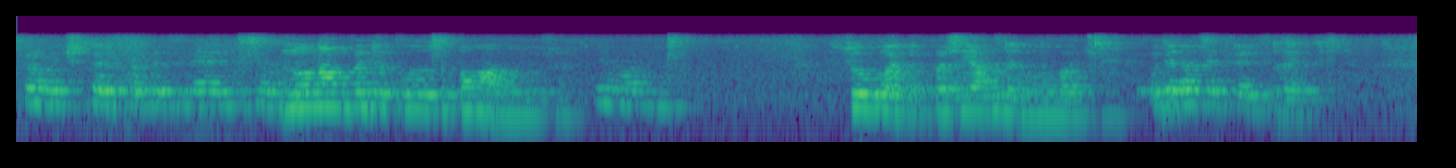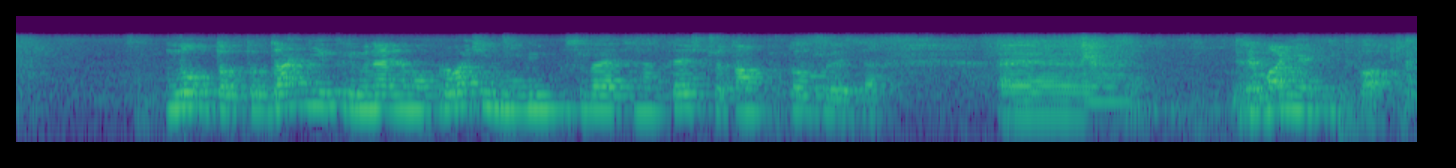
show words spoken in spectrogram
Справа 439. Ну нам видрукувалося погано дуже. Немає. Сьогодні, перше, я годину не бачу. 11.30. 30. Ну, тобто в даній кримінальному провадженні він посилається на те, що там продовжується е, тримання під вартою.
